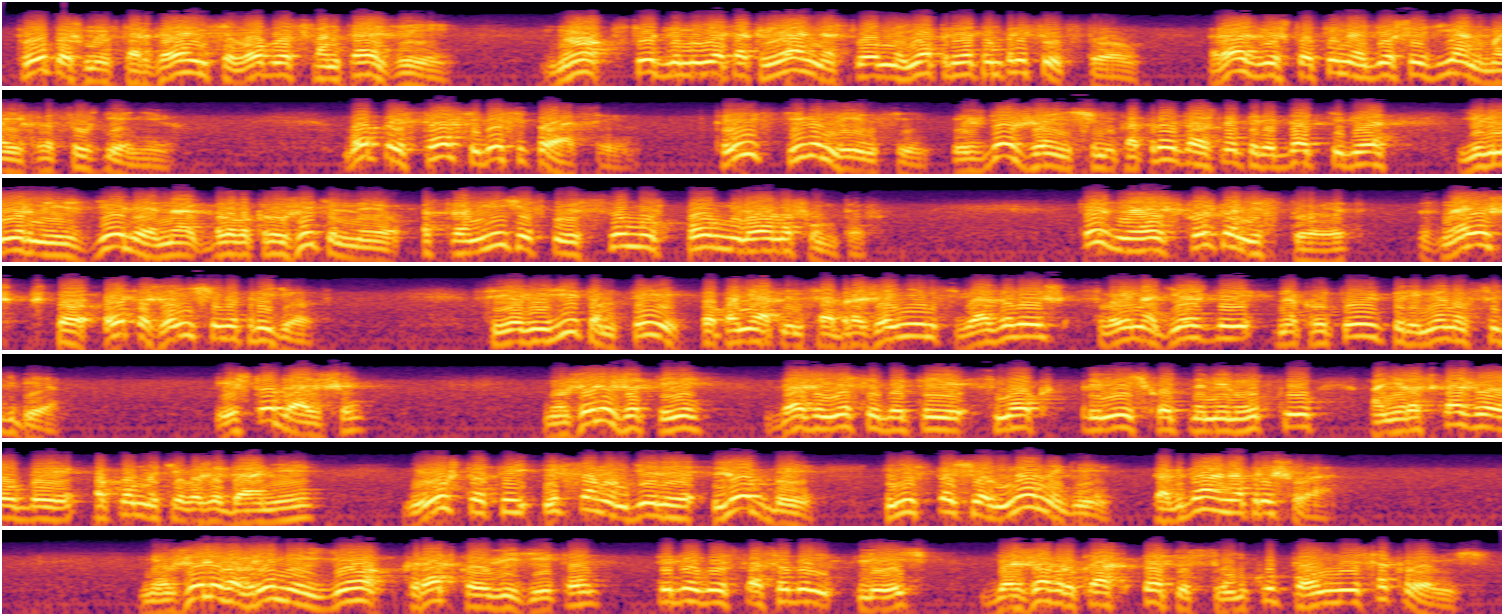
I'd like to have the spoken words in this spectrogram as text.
Тут уж мы вторгаемся в область фантазии. Но все для меня так реально, словно я при этом присутствовал. Разве что ты найдешь изъян в моих рассуждениях. Вот представь себе ситуацию. Ты Стивен Линси и ждешь женщину, которая должна передать тебе ювелирные изделия на головокружительную астрономическую сумму в полмиллиона фунтов. Ты знаешь, сколько они стоят, знаешь, что эта женщина придет. С ее визитом ты по понятным соображениям связываешь свои надежды на крутую перемену в судьбе. И что дальше? Неужели же ты, даже если бы ты смог привлечь хоть на минутку, а не рассказывал бы о комнате в ожидании, Неужто ты и в самом деле лег бы и не вскочил на ноги, когда она пришла? Неужели во время ее краткого визита ты был бы способен лечь, держа в руках эту сумку, полную сокровищ?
